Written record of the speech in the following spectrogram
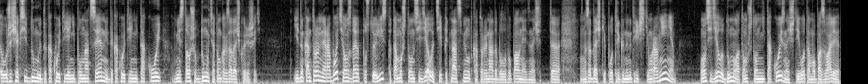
Уже человек сидит думает, да какой-то я неполноценный, да какой-то я не такой, вместо того, чтобы думать о том, как задачку решить. И на контрольной работе он сдает пустой лист, потому что он сидел, и те 15 минут, которые надо было выполнять, значит, э, задачки по тригонометрическим уравнениям, он сидел и думал о том, что он не такой, значит, его там обозвали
